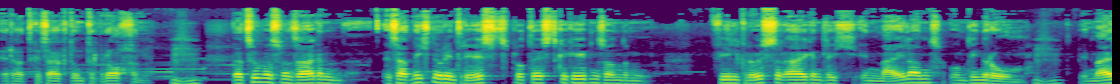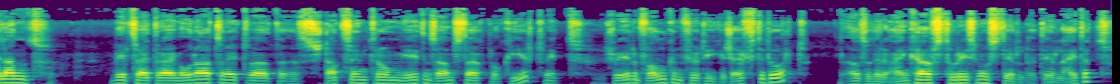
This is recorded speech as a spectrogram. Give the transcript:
Er hat gesagt, unterbrochen. Dazu muss man sagen, es hat nicht nur in Triest Protest gegeben, sondern viel größer eigentlich in Mailand und in Rom. Mhm. In Mailand wird seit drei Monaten etwa das Stadtzentrum jeden Samstag blockiert mit schweren Folgen für die Geschäfte dort. Also der Einkaufstourismus, der, der leidet,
